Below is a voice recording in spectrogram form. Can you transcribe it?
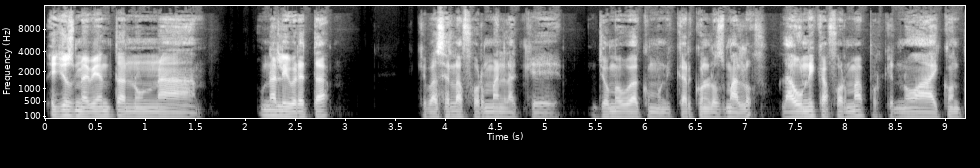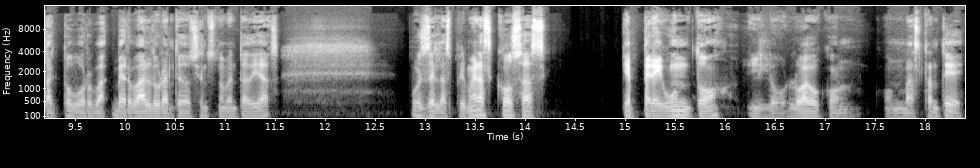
ellos me avientan una, una libreta, que va a ser la forma en la que yo me voy a comunicar con los malos, la única forma, porque no hay contacto verbal durante 290 días, pues de las primeras cosas que pregunto, y lo, lo hago con, con bastante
